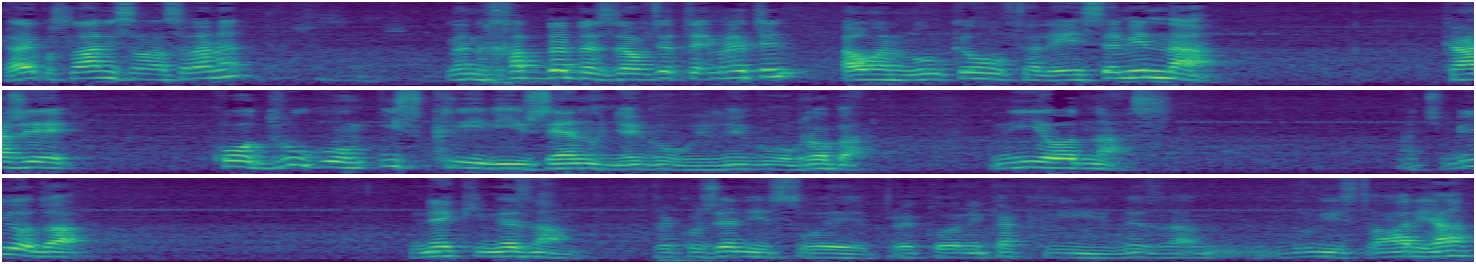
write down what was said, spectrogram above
Kaj je poslani sa vaseleme, men habbebe zavđete imretin, a uem lukehu felese minna. Kaže, ko drugom iskrivi ženu njegovu ili njegovog roba, nije od nas. Znači, bilo da nekim, ne znam, preko ženi svoje, preko nekakvi, ne znam, drugi stvari, ja,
